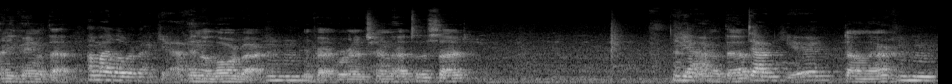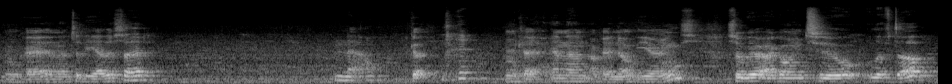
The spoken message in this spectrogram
Any pain with that? On my lower back, yeah. In the lower back. Mhm. Okay, we're gonna turn the head to the side. Any pain Yeah. with that? Down here. Down there. Mhm. Okay, and then to the other side. No. Good. Okay, and then okay, no earrings. So we are going to lift up.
